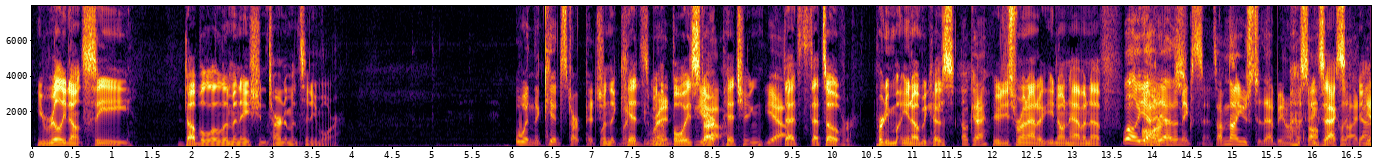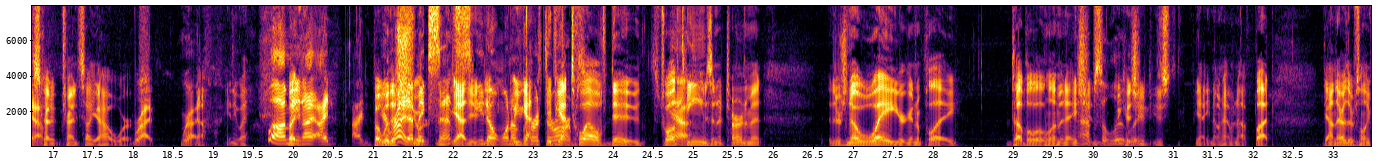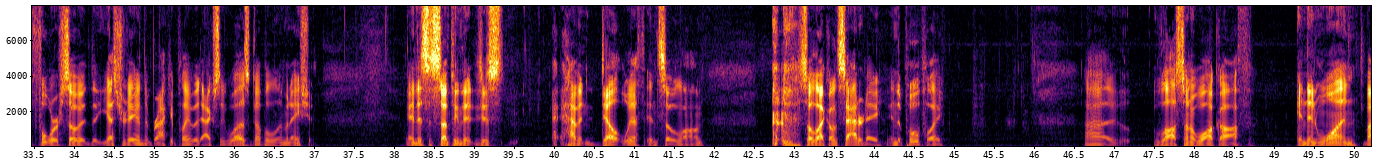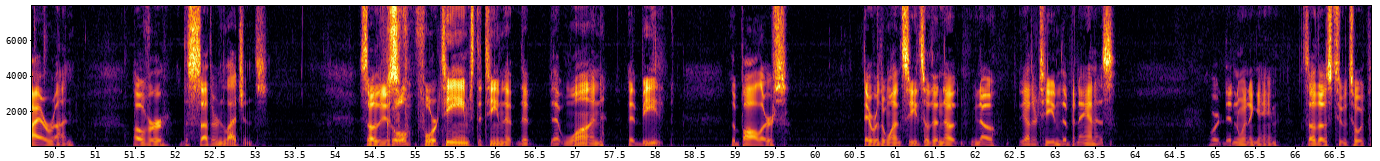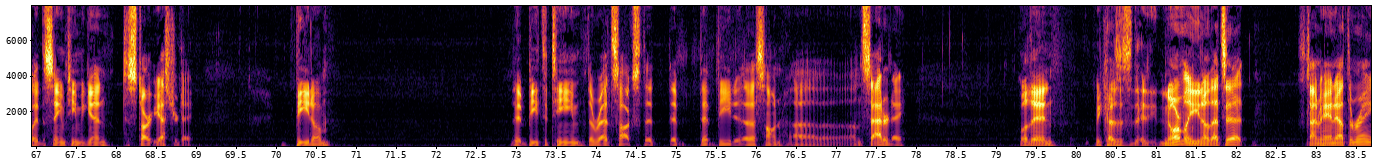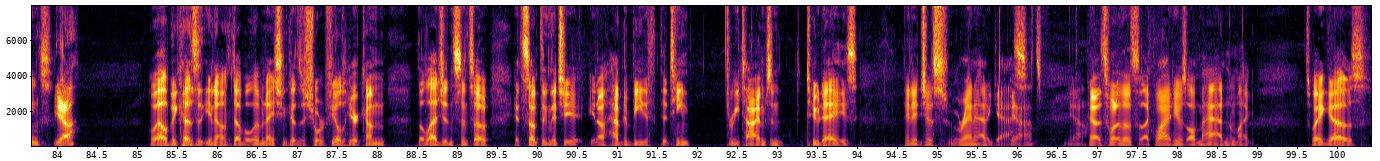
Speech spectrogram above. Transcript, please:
you really don't see double elimination tournaments anymore. when the kids start pitching. When the kids when the boys start yeah. pitching, Yeah. that's that's over. Pretty much, you know because Okay. you just run out of you don't have enough. Well, yeah, yeah, that makes sense. I'm not used to that being on the softball exactly. side. Yeah, Yeah, I was kind of trying to tell you how it works. right, right. Yeah. Anyway, Well, I But- mean, I, I, I but you're with right. that makes sense. Yeah, you, don't want to you got- hurt If you got twelve dudes, twelve Yeah. teams in a tournament, there's no way you're going to play double elimination because Absolutely. you, you just yeah you don't have enough. But down there, there was only four. So the, yesterday in the bracket play, it actually was double elimination, and this is something that just haven't dealt with in so long. so like on Saturday in the pool play, uh, lost on a walk off, and then won by a run over the Southern Legends. So just Cool. f- four teams. The team that, that that won that beat the Ballers, they were the one seed. So then the you know the other team, the Bananas, where it didn't win a game. So those two. So we played the same team again to start yesterday. Beat them. They beat the team, the Red Sox that that that beat us on uh, on Saturday. Well, then because it's, normally, you know, that's it. It's time to hand out the rings. Yeah. Well, because you know double elimination because of short field. Here come the legends, and so it's something that you you know have to beat the team three times in two days, and it just ran out of gas. Yeah. That's yeah. You know, it's one of those like why He was all mad, and I'm like, that's the way it goes.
